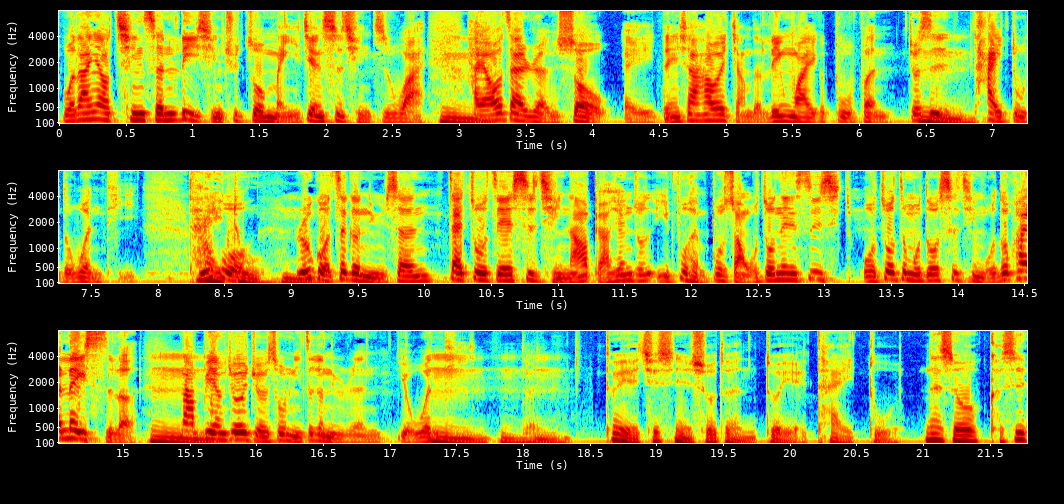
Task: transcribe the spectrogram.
不但要亲身力行去做每一件事情之外，嗯、还要再忍受。哎、欸，等一下他会讲的另外一个部分就是态度的问题。嗯、如果、嗯、如果这个女生在做这些事情，然后表现出一副很不爽，我做那些事情，我做这么多事情，我都快累死了。嗯，那别人就会觉得说你这个女人有问题。嗯嗯，对。对，其实你说的很对，态度。那时候，可是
